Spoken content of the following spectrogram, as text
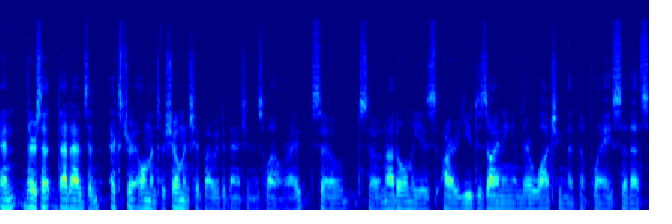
And there's a, that adds an extra element of showmanship, I would imagine, as well, right? So, so not only is are you designing and they're watching the, the play, so that's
